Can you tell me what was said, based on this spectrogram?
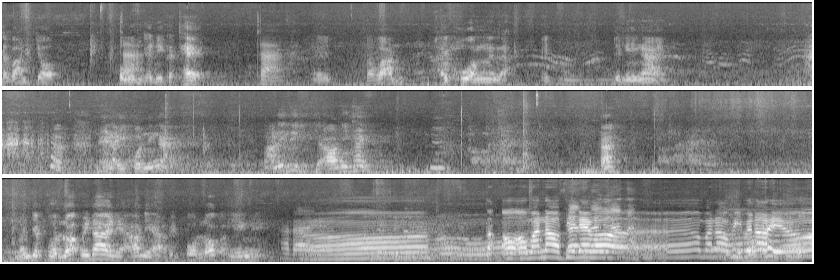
สว่านเจาะปูนชนิดกระแทกจ้ะไอ้ สว่านไขควงนั่นแหละไอ้เรียกง่ายๆเออไหนล่ะอีกคนนึงอะ มานี่ดิจะเอานี่ให้ฮะมันจะปลดล็อกไม่ได้เนี่ยเอาเนี่ยไปปลดล็อกเอาเองเนี่ยถ้าได้อ๋อเอาเอามานอกพี่ได้บ่เออมานอกพี่มานอกเฮ้ยโอ้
